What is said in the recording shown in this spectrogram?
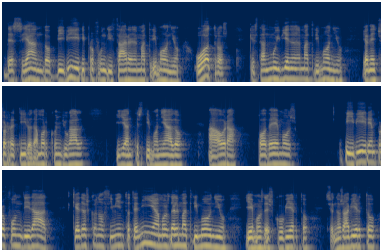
deseando vivir y profundizar en el matrimonio, u otros que están muy bien en el matrimonio y han hecho retiro de amor conyugal y han testimoniado, ahora podemos vivir en profundidad qué desconocimiento teníamos del matrimonio y hemos descubierto, se nos ha abierto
